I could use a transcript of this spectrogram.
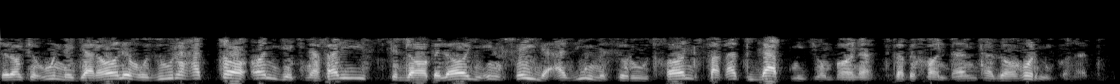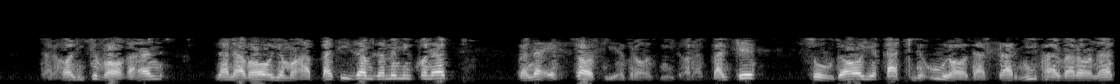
چرا که او نگران حضور حتی آن یک نفری است که لابلای این خیلی عظیم سرودخان فقط لب می جنباند و به خواندن تظاهر می کند در حالی که واقعا نه نوای محبتی زمزمه می کند و نه احساسی ابراز می دارد بلکه سودای قتل او را در سر می پروراند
